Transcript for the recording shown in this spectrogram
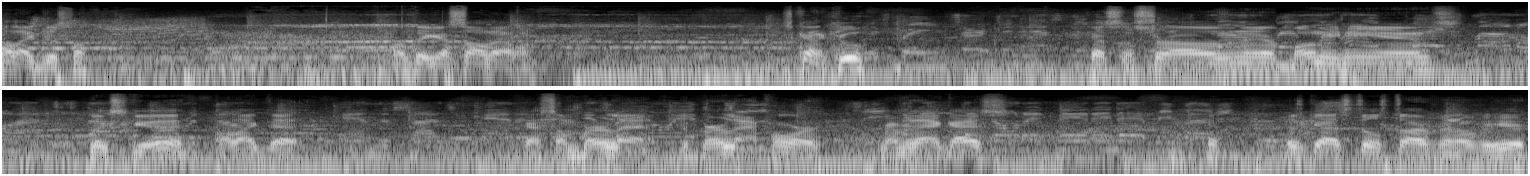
I like this one. I don't think I saw that one. It's kind of cool. Got some straws in there, bony hands. Looks good. I like that. Got some burlap, the burlap horror. Remember that, guys? this guy's still starving over here.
